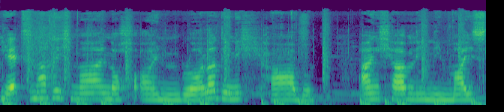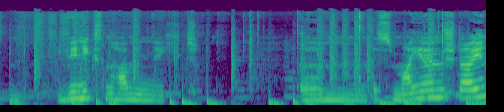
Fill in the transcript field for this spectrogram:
jetzt mache ich mal noch einen Brawler, den ich habe. Eigentlich haben ihn die meisten. Die wenigsten haben ihn nicht. Ähm, ist Meilenstein.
